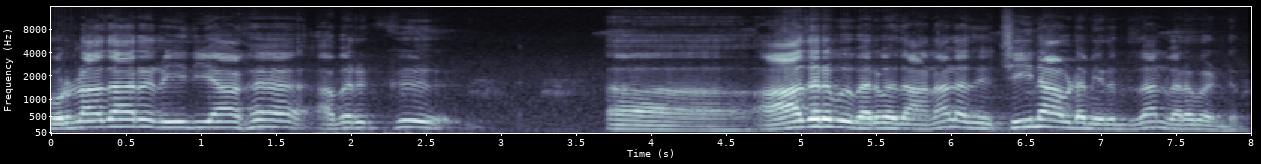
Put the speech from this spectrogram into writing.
பொருளாதார ரீதியாக அவருக்கு ஆதரவு வருவதானால் அது சீனாவிடம் இருந்து தான் வர வேண்டும்.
